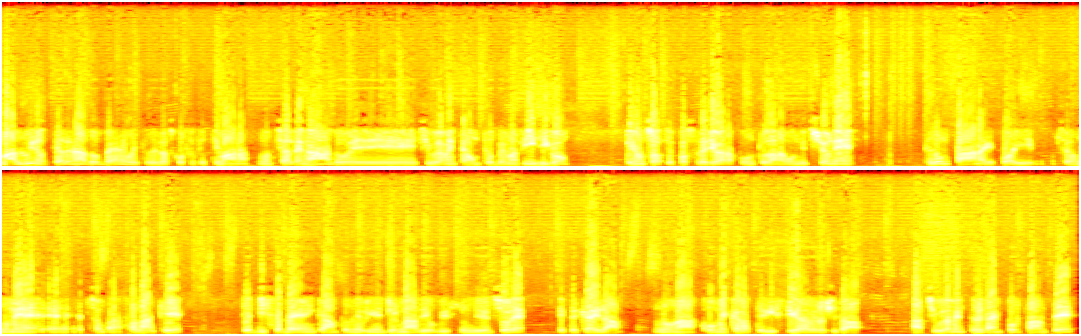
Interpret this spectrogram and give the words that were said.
Ma lui non si è allenato bene questa della scorsa settimana, non si è allenato e sicuramente ha un problema fisico che non so se possa derivare appunto da una condizione lontana che poi se secondo me eh, insomma, è stata anche si è vista bene in campo nelle prime giornate. Io ho visto un difensore che per carità non ha come caratteristica la velocità, ha sicuramente un'età importante,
